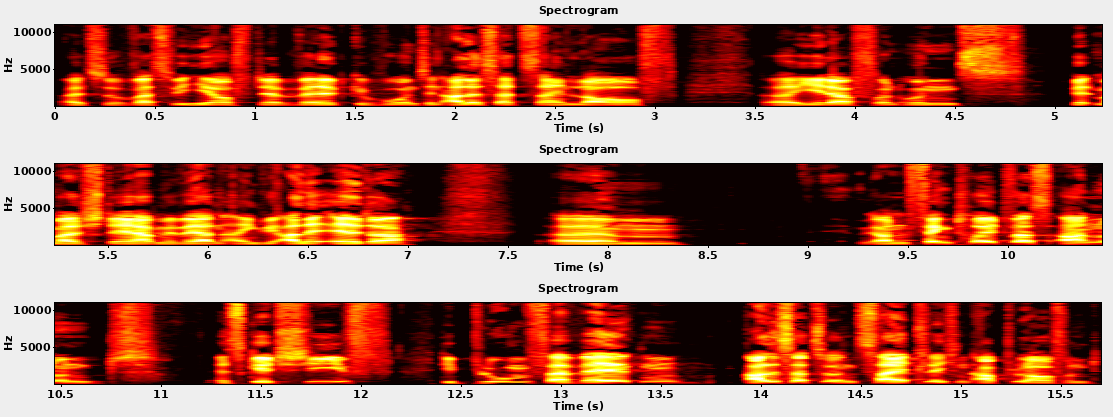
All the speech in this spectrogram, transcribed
Also was wir hier auf der Welt gewohnt sind, alles hat seinen Lauf. Äh, jeder von uns wird mal sterben, wir werden irgendwie alle älter. Ähm, dann fängt heute was an und es geht schief. die Blumen verwelken, alles hat so einen zeitlichen Ablauf und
